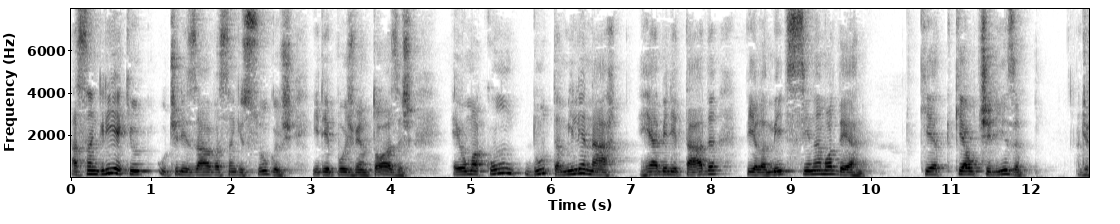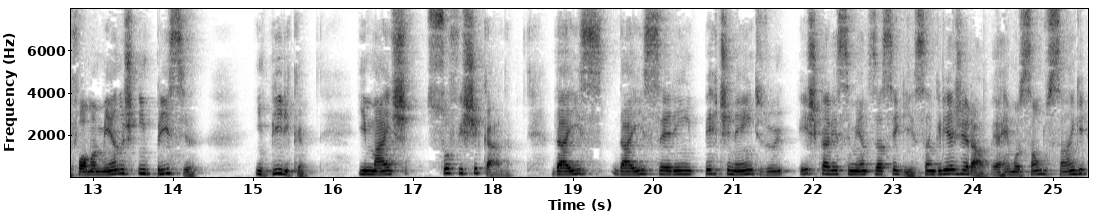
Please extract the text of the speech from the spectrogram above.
A sangria que utilizava sanguessugas e depois ventosas é uma conduta milenar reabilitada pela medicina moderna, que, é, que a utiliza de forma menos imprícia, empírica e mais sofisticada. Daí, daí serem pertinentes os esclarecimentos a seguir. Sangria geral é a remoção do sangue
